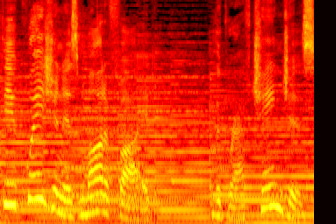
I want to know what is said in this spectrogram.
If the equation is modified, the graph changes.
